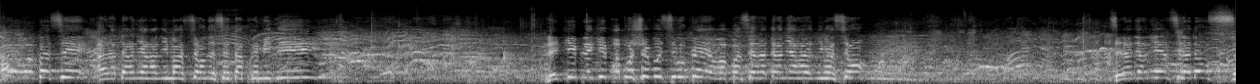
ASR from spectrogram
Alors, on va passer à la dernière animation de cet après-midi. L'équipe, l'équipe, rapprochez-vous s'il vous plaît. On va passer à la dernière animation. C'est la dernière, c'est la danse.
